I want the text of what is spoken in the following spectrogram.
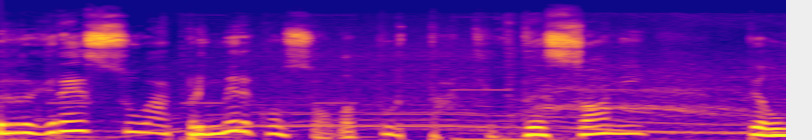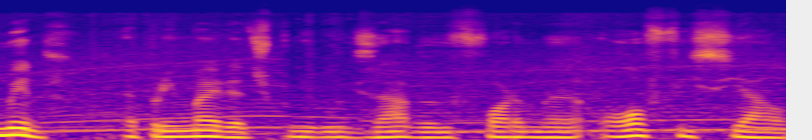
De regresso à primeira consola portátil da Sony, pelo menos a primeira disponibilizada de forma oficial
